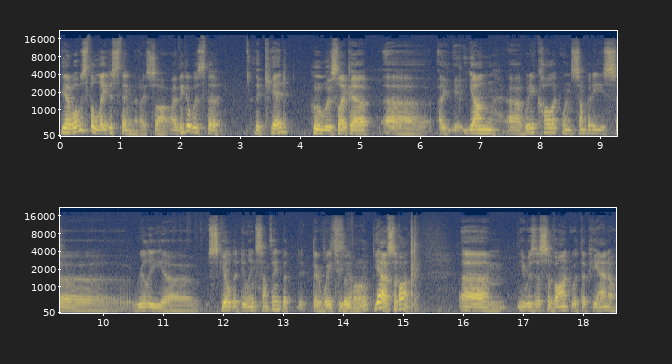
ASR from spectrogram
Yeah, what was the latest thing that I saw? I think it was the the kid who was like a uh, a young uh, what do you call it when somebody's uh, really uh, skilled at doing something but they're way too young. Yeah, a savant. Um, he was a savant with the piano,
